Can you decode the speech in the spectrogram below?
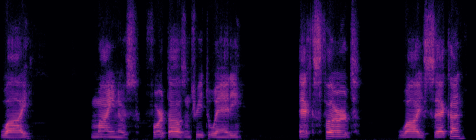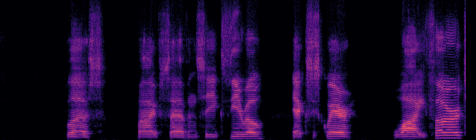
y minus 4,320 x third y second plus 5760 x square y third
